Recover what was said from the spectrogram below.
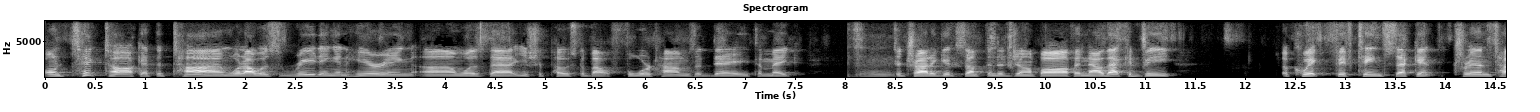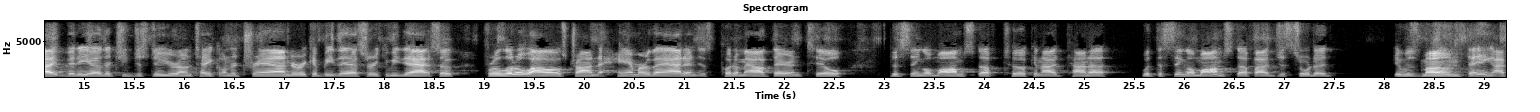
on tiktok at the time what i was reading and hearing um, was that you should post about four times a day to make mm. to try to get something to jump off and now that could be a quick 15 second trend type video that you just do your own take on a trend or it could be this or it could be that so for a little while, I was trying to hammer that and just put them out there until the single mom stuff took. And I'd kind of, with the single mom stuff, I just sort of, it was my own thing. I,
